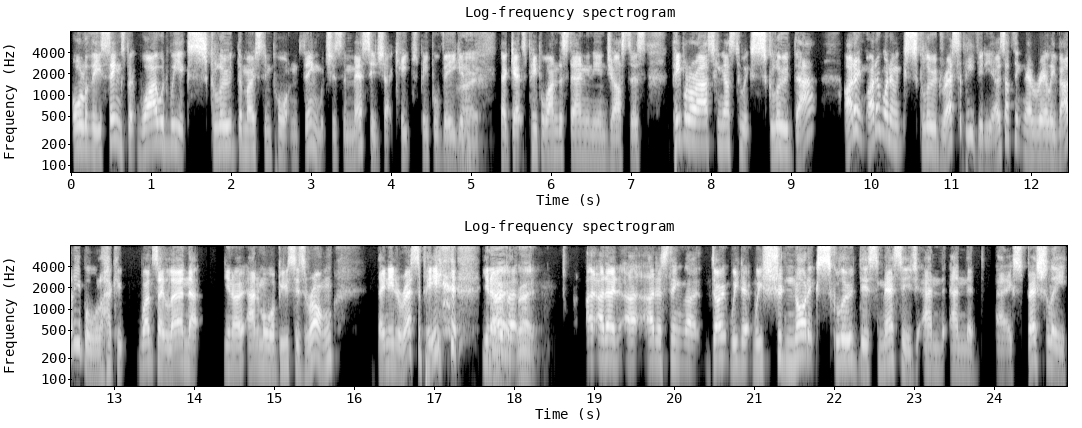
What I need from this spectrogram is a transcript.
all of these things, but why would we exclude the most important thing, which is the message that keeps people vegan, right. that gets people understanding the injustice? People are asking us to exclude that. I don't, I don't want to exclude recipe videos. I think they're really valuable. Like once they learn that, you know, animal abuse is wrong, they need a recipe, you know, right, but right I, I don't. I, I, just think that don't we we should not exclude this message and and the uh, especially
